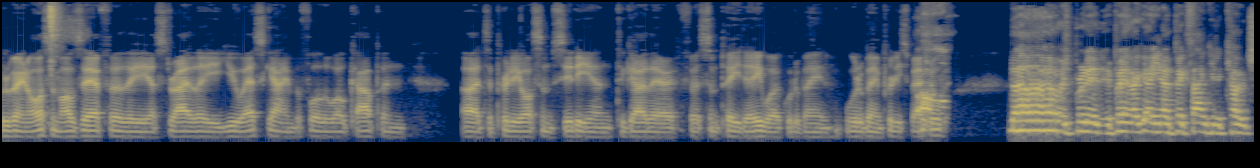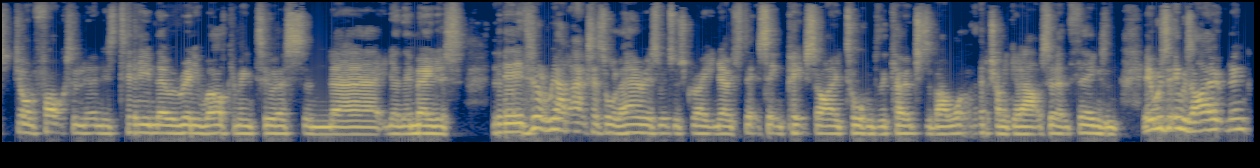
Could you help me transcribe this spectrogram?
would have been awesome. I was there for the Australia US game before the World Cup and. Uh, it's a pretty awesome city, and to go there for some PD work would have been would have been pretty special. Oh no, it was brilliant. But again, you know, big thank you to Coach John Fox and, and his team. They were really welcoming to us, and uh, you know, they made us. They, we had access to all areas, which was great. You know, st- sitting pitch side, talking to the coaches about what they're trying to get out of certain things, and it was it was eye opening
